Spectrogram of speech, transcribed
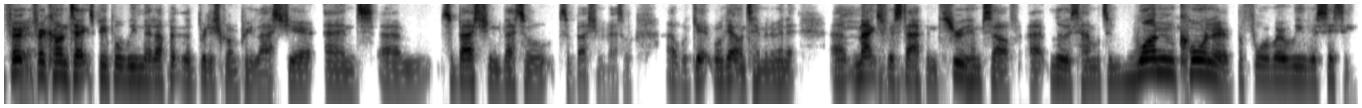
For, yeah. for context, people, we met up at the British Grand Prix last year, and um, Sebastian Vettel, Sebastian Vettel, uh, we'll get we'll get onto him in a minute. Uh, Max Verstappen threw himself at Lewis Hamilton one corner before where we were sitting.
